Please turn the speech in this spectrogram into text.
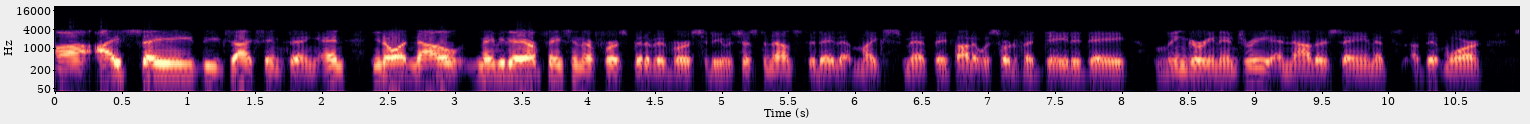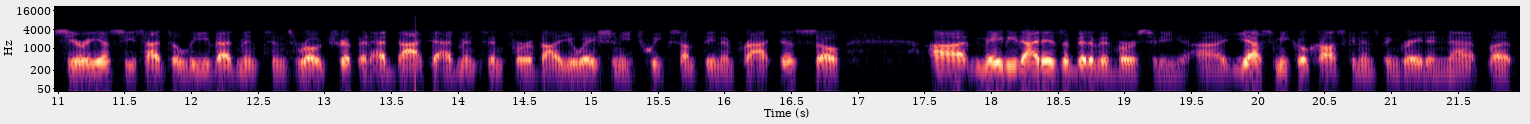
Uh, I say the exact same thing. And you know what? Now maybe they are facing their first bit of adversity. It was just announced today that Mike Smith, they thought it was sort of a day to day lingering injury, and now they're saying it's a bit more serious. He's had to leave Edmonton's road trip and head back to Edmonton for evaluation. He tweaked something in practice. So uh, maybe that is a bit of adversity. Uh, yes, Mikko Koskinen's been great in net, but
